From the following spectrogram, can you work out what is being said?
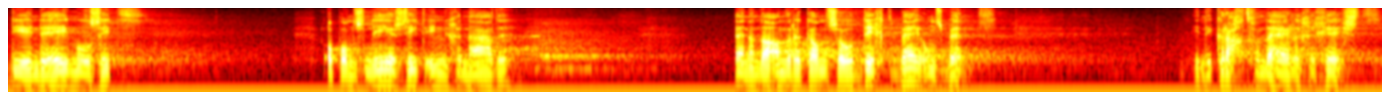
Die in de hemel zit, op ons neerziet in genade en aan de andere kant zo dicht bij ons bent. In de kracht van de Heilige Geest.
